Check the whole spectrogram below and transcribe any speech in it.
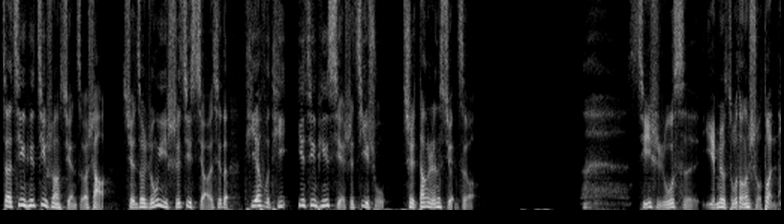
在晶屏技术上选择上。选择容易实际小一些的 TFT 液晶屏显示技术是当然的选择。唉，即使如此，也没有阻挡的手段呢。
